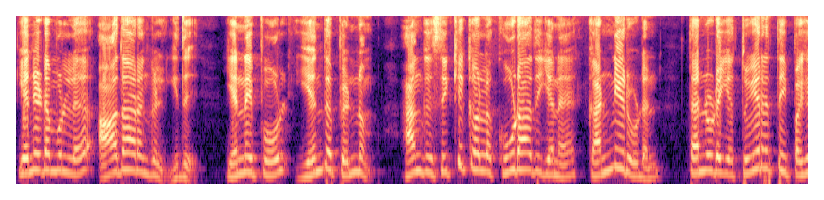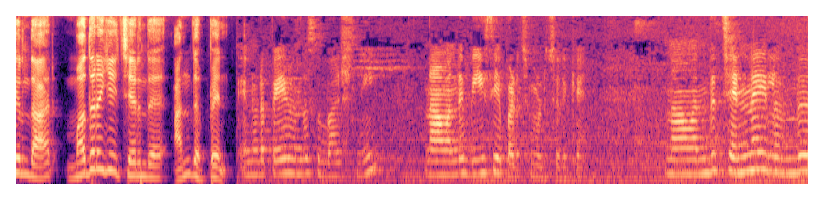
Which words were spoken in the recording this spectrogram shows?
என்னிடமுள்ள ஆதாரங்கள் இது. என்னை போல் எந்த பெண்ணும் அங்கு சிக்கிக்கொள்ளக்கூடாது என கண்ணீருடன் தன்னுடைய துயரத்தை பகிர்ந்தார் மதுரையைச் சேர்ந்த அந்த பெண். என்னோட பேர் வந்து சுபாஷினி. நான் வந்து பிசிஏ படிச்சு முடிச்சிருக்கேன். நான் வந்து சென்னையிலேருந்து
